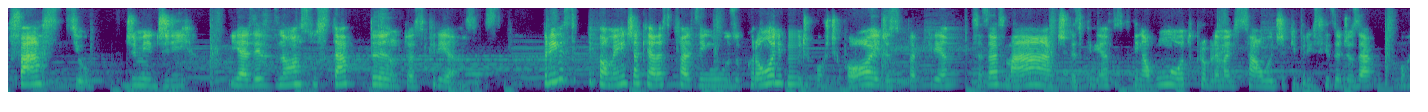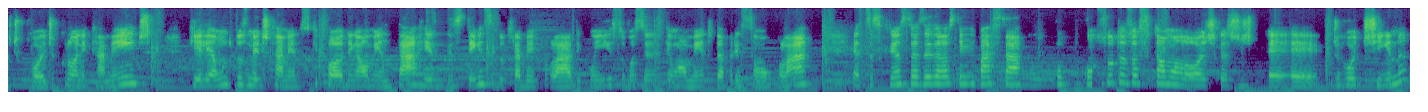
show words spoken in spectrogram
fácil de medir e às vezes não assustar tanto as crianças principalmente aquelas que fazem uso crônico de corticoides para crianças asmáticas, crianças que têm algum outro problema de saúde que precisa de usar corticoide cronicamente, que ele é um dos medicamentos que podem aumentar a resistência do trabeculado e com isso você tem um aumento da pressão ocular. Essas crianças às vezes elas têm que passar por consultas oftalmológicas de, é, de rotina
